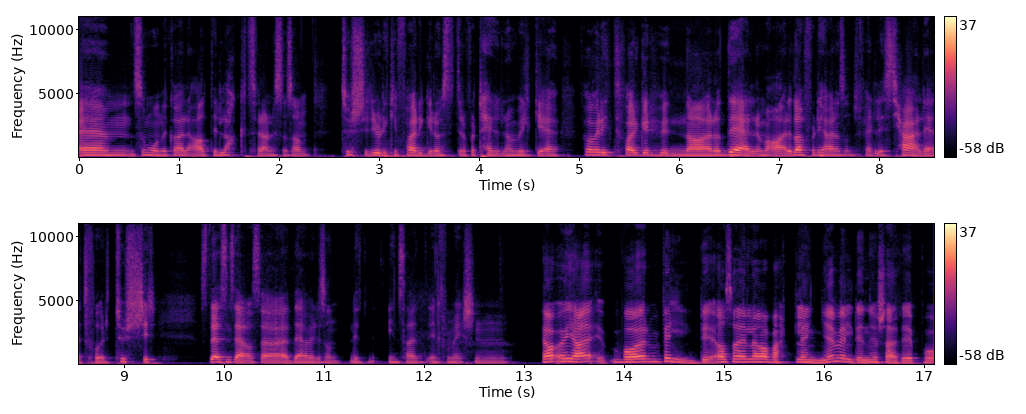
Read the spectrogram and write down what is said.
Um, så Monica har alltid lagt frem liksom sånn tusjer i ulike farger og sitter og forteller om hvilke favorittfarger hun har, og deler med Ari, da, for de har en sånn felles kjærlighet for tusjer. Så det syns jeg også det er veldig sånn litt inside information. Ja, og jeg var veldig, altså, eller har vært lenge, veldig nysgjerrig på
